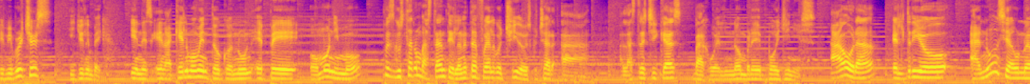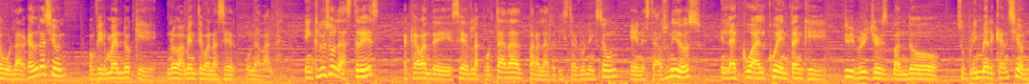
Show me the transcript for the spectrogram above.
Phoebe Bridgers y Julian Baker, quienes en aquel momento con un EP homónimo, pues gustaron bastante. La neta fue algo chido escuchar a, a las tres chicas bajo el nombre Boy Genius. Ahora, el trío anuncia un nuevo larga duración, confirmando que nuevamente van a ser una banda. Incluso las tres acaban de ser la portada para la revista Rolling Stone en Estados Unidos, en la cual cuentan que Phoebe Bridgers mandó su primer canción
